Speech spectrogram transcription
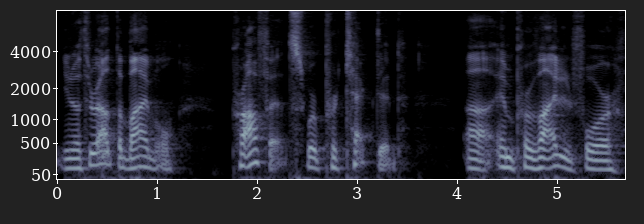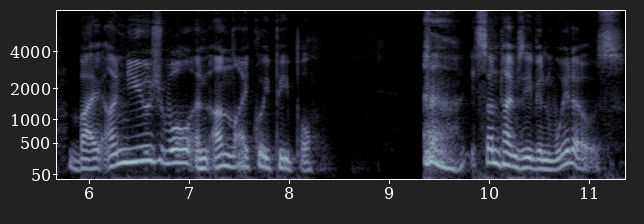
You know, throughout the Bible, prophets were protected uh, and provided for by unusual and unlikely people, sometimes even widows.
